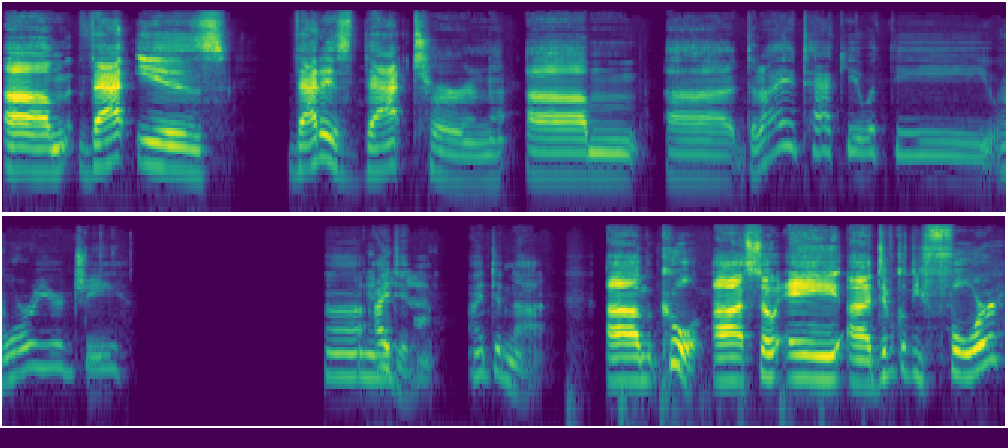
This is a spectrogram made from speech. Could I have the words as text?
Um, that is that is that turn. Um, uh, did I attack you with the warrior G? Uh, You I did didn't. I did not. Um, cool. Uh, so a uh, difficulty four,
